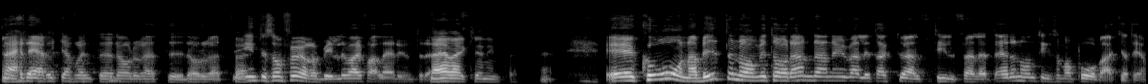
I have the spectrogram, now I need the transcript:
nej, det är det kanske inte. Det har du rätt i. Det har du rätt i. Inte som förebild i varje fall är det inte det. Nej, verkligen inte. Eh, coronabiten då, om vi tar den, den är ju väldigt aktuell för tillfället. Är det någonting som har påverkat er?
